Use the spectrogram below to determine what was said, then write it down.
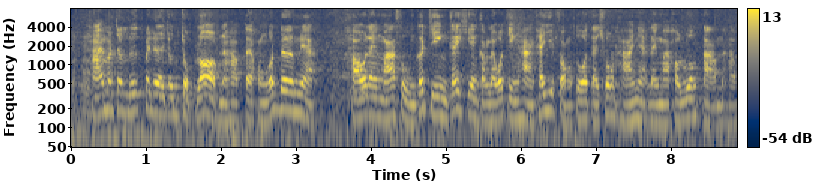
อือฮึท้ายมันจะลึกไปเลยจนจบรอบนะครับ แต่ของรถเดิมเนี่ยเขาแรงม้าสูงก็จริงใกล้เคียงกับเราก็จริงห่างแค่ 22 ตัว แต่ช่วงท้ายเนี่ยแรงม้าเขาล่วงตามนะครับ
